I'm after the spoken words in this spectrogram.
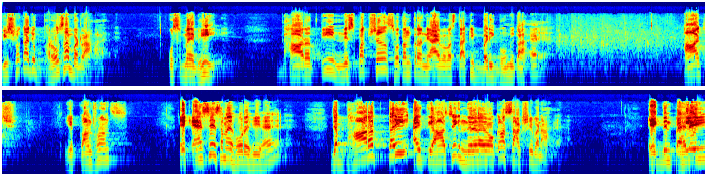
विश्व का जो भरोसा बढ़ रहा है उसमें भी भारत की निष्पक्ष स्वतंत्र न्याय व्यवस्था की बड़ी भूमिका है। आज ये कॉन्फ्रेंस एक ऐसे समय हो रही है जब भारत कई ऐतिहासिक निर्णयों का साक्षी बना है। एक दिन पहले ही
